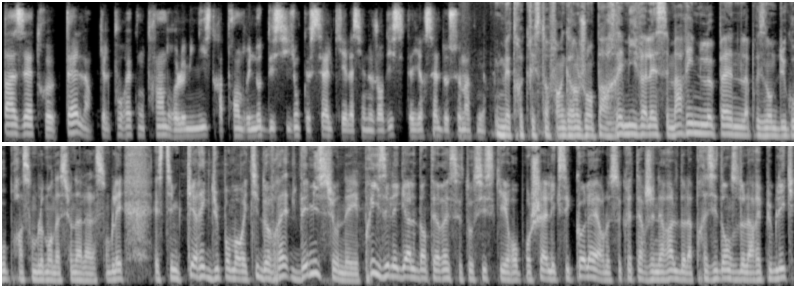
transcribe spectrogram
pas être telle qu'elle pourrait contraindre le ministre à prendre une autre décision que celle qui est la sienne aujourd'hui, c'est-à-dire celle de se maintenir. Maître Christophe Ingrin, joint par Rémi Vallès et Marine Le Pen, la présidente du groupe Rassemblement National à l'Assemblée, estime qu'Éric Dupond-Moretti devrait démissionner. Prise illégale d'intérêt, c'est aussi ce qui est reproché à Alexis Collère, le secrétaire général de la présidence de la République,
